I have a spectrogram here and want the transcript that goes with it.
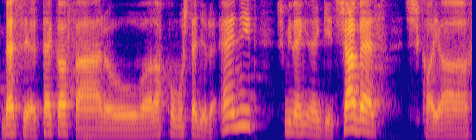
beszéltek a fáróval. Akkor most egyre ennyit, és mindenkinek itt Sábesz, Skajach.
